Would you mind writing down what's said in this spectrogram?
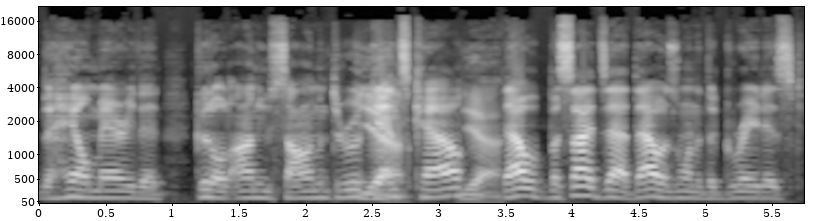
the hail mary that good old Anu Solomon threw Yeah. against Cal. Yeah. That besides that, that was one of the greatest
